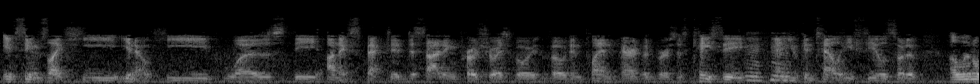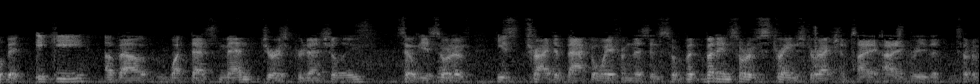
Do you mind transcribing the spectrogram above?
It seems like he, you know, he was the unexpected deciding pro-choice vote, vote in Planned Parenthood versus Casey, Mm-hmm. and you can tell he feels sort of a little bit icky about what that's meant jurisprudentially. So he's sort of he's tried to back away from this, in sort, but but in sort of strange directions. I, I agree that sort of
